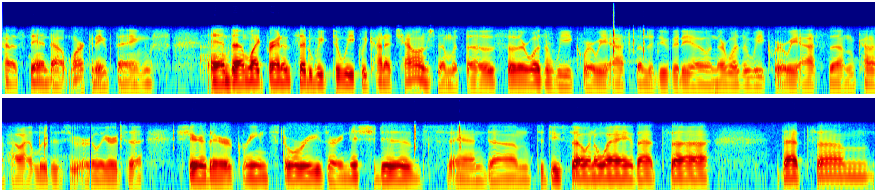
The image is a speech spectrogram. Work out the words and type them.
kind of standout marketing things. And um, like Brandon said, week to week we kind of challenged them with those. So there was a week where we asked them to do video, and there was a week where we asked them, kind of how I alluded to earlier, to share their green stories or initiatives, and um, to do so in a way that uh, that um,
